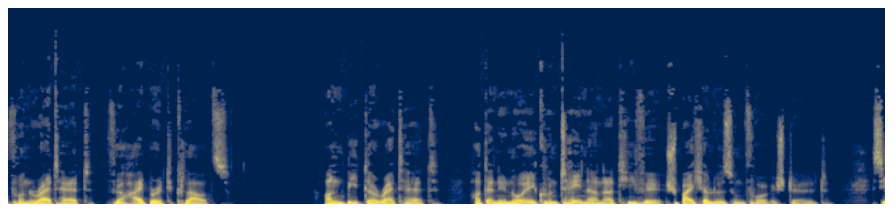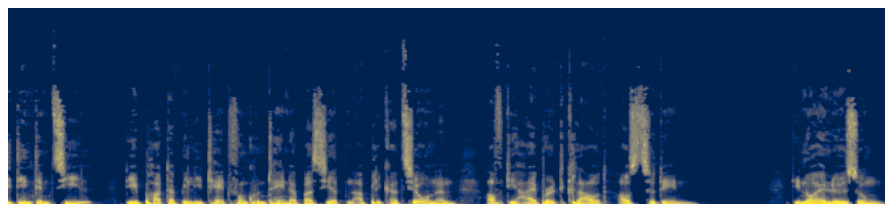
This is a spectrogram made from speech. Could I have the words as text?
von Red Hat für Hybrid Clouds. Anbieter Red Hat hat eine neue container-native Speicherlösung vorgestellt. Sie dient dem Ziel, die Portabilität von containerbasierten Applikationen auf die Hybrid Cloud auszudehnen. Die neue Lösung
